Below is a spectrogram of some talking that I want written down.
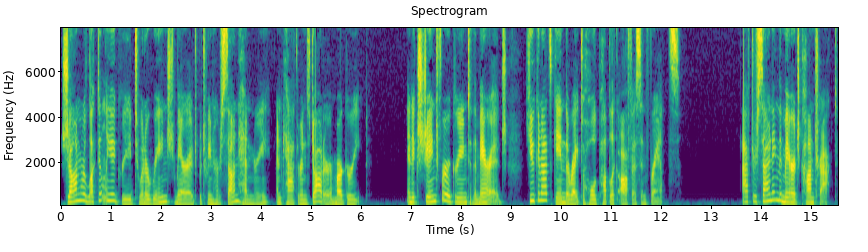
Jeanne reluctantly agreed to an arranged marriage between her son Henry and Catherine's daughter Marguerite. In exchange for agreeing to the marriage, Huguenots gained the right to hold public office in France. After signing the marriage contract,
